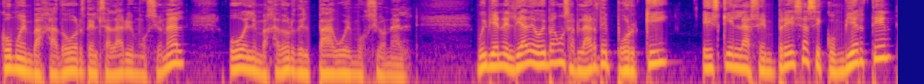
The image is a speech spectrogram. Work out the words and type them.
como embajador del salario emocional o el embajador del pago emocional. Muy bien, el día de hoy vamos a hablar de por qué es que las empresas se convierten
